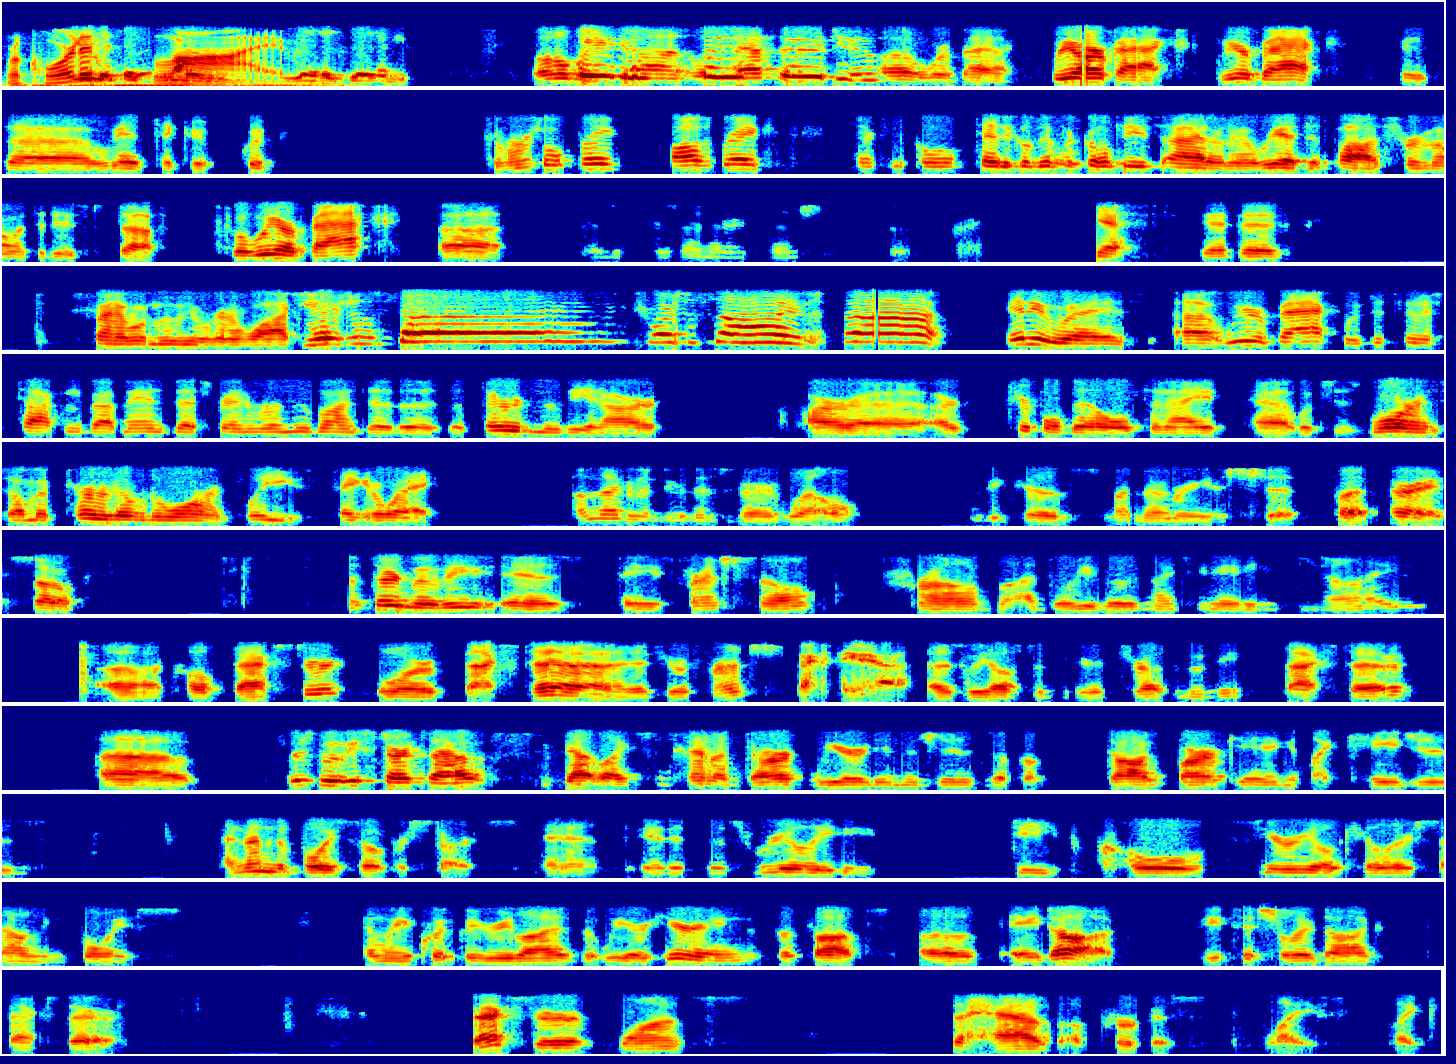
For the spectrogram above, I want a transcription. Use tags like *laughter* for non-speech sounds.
Recorded live. Oh my God! What happened? Oh, we're back. We are back. We are back because uh, we had to take a quick commercial break, pause break, technical technical difficulties. I don't know. We had to pause for a moment to do some stuff, but we are back. Uh, present our attention. Yes, we had to find out what movie we're going to watch. Commercial sign! Commercial sign! Ah! Anyways, uh, we are back. We just finished talking about Man's Best Friend. We'll move on to the, the third movie in our our uh, our triple bill tonight, uh, which is Warren. So I'm going to turn it over to Warren. Please take it away. I'm not going to do this very well because my memory is shit. But all right, so the third movie is a French film from I believe it was 1989 uh, called Baxter or Baxter if you're French, Baxter. as we often hear throughout the movie. Baxter. Uh, this movie starts out. We've got like some kind of dark, weird images of a dog barking and like cages, and then the voiceover starts, and it is this really deep, cold, serial killer sounding voice. And we quickly realize that we are hearing the thoughts of a dog, the titular dog, Baxter. Baxter wants to have a purpose in life. Like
